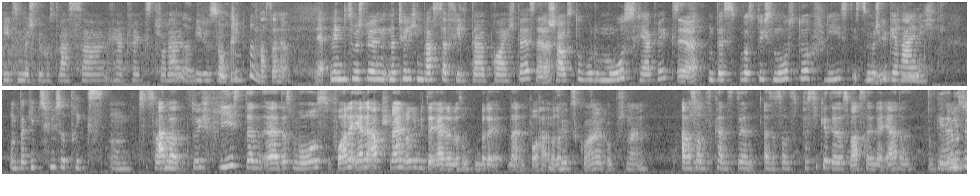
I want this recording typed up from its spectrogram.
wie zum Beispiel, wo du Wasser herkriegst oder Spannend. wie du Wo Sachen... kriegt man Wasser her? Ja, wenn du zum Beispiel einen natürlichen Wasserfilter bräuchtest, Ja. schaust du, wo du Moos herkriegst. Ja. Und das, was durchs Moos durchfließt, ist zum Beispiel gereinigt. Und da gibt es viel so Tricks und Sachen. Aber durchfließt dann äh, das Moos vor der Erde abschneiden oder mit der Erde, was unten bei der Erde? Nein, vorher, ich oder? würde es gar nicht abschneiden. Aber sonst kannst du, also sonst versickert ja das Wasser in der Erde und geht Ja, ja, da nicht musst du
